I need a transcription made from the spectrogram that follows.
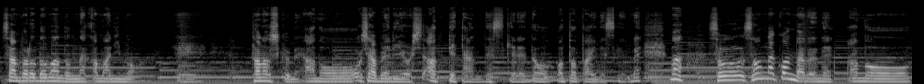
サンフラドバンドの仲間にも、えー、楽しくね、あのおしゃべりをして会ってたんですけれど一昨日ですけどね。まあそそんなこんなでねあの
